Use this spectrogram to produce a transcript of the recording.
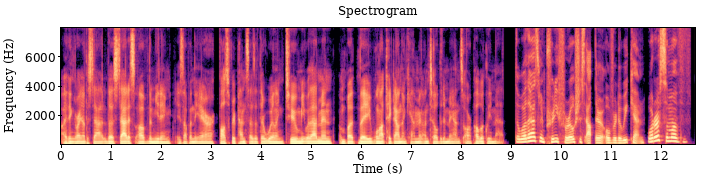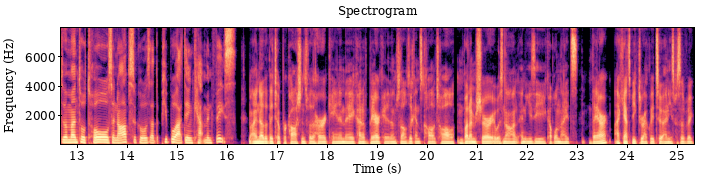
I think right now the stat the status of the meeting is up in the air. Fossil Free Penn says that they're willing to meet with admin, but they will not take down the encampment until the demands are publicly met. The weather has been pretty ferocious out there over the weekend. What are some of the mental tolls and obstacles that the people at the encampment face? I know that they took precautions for the hurricane and they kind of barricaded themselves against College Hall, but I'm sure it was not an easy couple nights there. I can't speak directly to any specific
